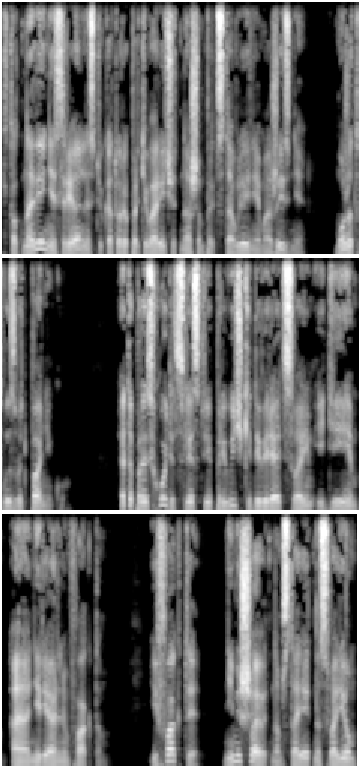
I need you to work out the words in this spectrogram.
Столкновение с реальностью, которая противоречит нашим представлениям о жизни, может вызвать панику. Это происходит вследствие привычки доверять своим идеям, а не реальным фактам. И факты не мешают нам стоять на своем,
